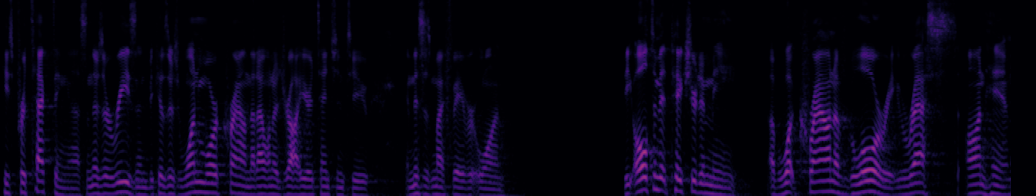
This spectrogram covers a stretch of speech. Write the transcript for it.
He's protecting us. And there's a reason because there's one more crown that I want to draw your attention to, and this is my favorite one. The ultimate picture to me of what crown of glory rests on him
